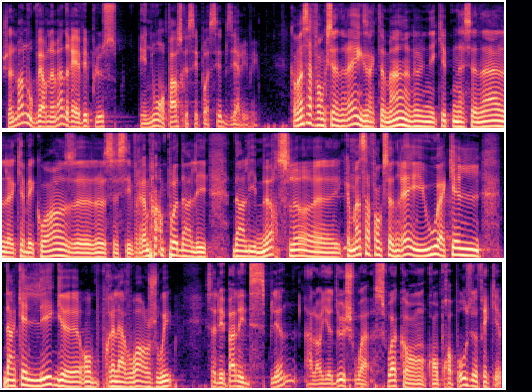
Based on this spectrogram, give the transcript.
Je demande au gouvernement de rêver plus. Et nous, on pense que c'est possible d'y arriver. Comment ça fonctionnerait exactement, une équipe nationale québécoise? Euh, c'est vraiment pas dans les, dans les mœurs. Là. Euh, comment ça fonctionnerait et où, à quelle, dans quelle ligue euh, on pourrait l'avoir joué? Ça dépend des disciplines. Alors, il y a deux choix. Soit qu'on propose notre équipe,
